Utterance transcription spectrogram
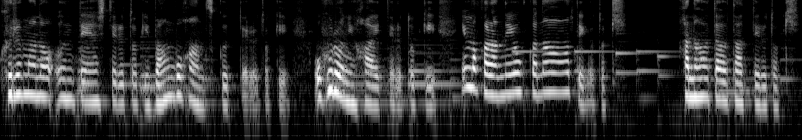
車の運転してる時晩ご飯作ってる時お風呂に入ってる時今から寝ようかなっていう時鼻歌歌ってる時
